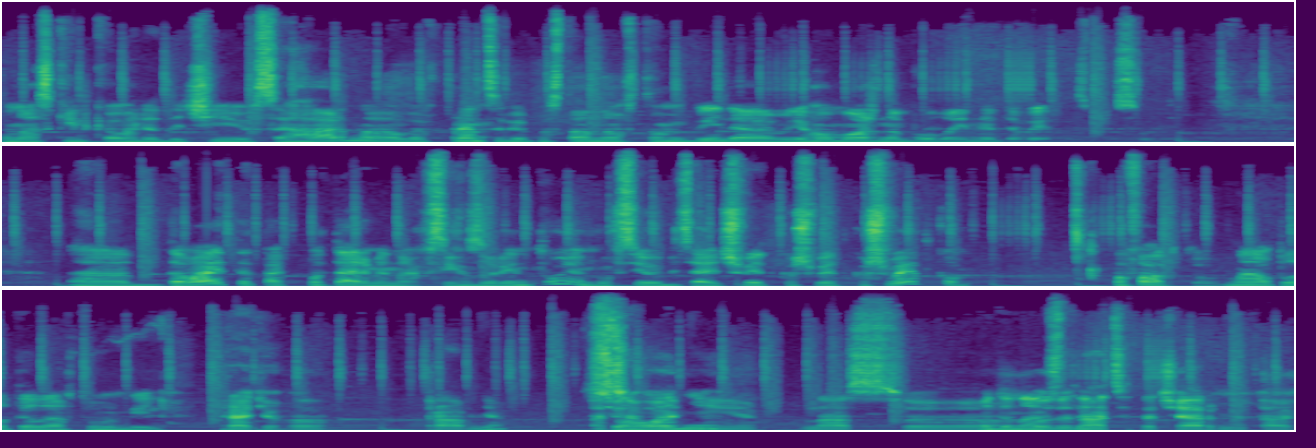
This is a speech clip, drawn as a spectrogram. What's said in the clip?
У нас кілька оглядачів, все гарно, але в принципі по стану автомобіля його можна було і не дивитись, по суті. Е, давайте так по термінах всіх зорієнтуємо, бо всі обіцяють швидко, швидко, швидко. По факту, ми оплатили автомобіль 3 травня. А Сьогодні? сьогодні, у нас е, 11. 11 червня, так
